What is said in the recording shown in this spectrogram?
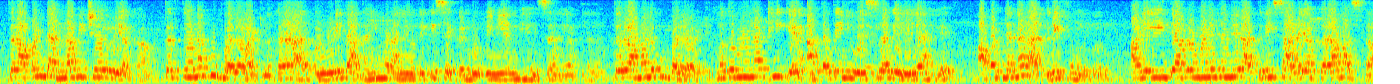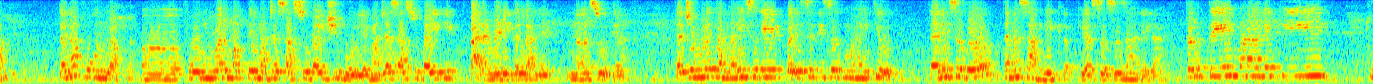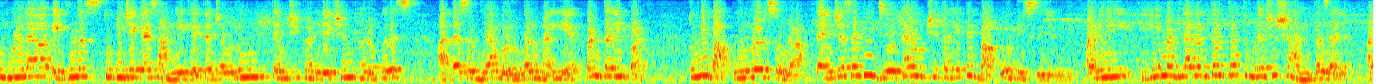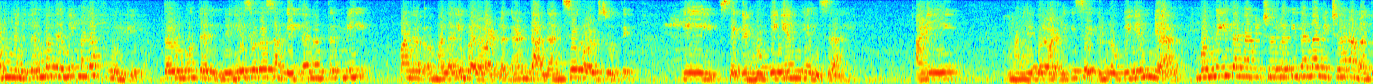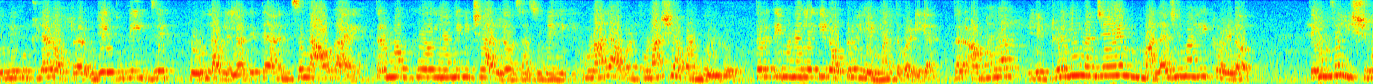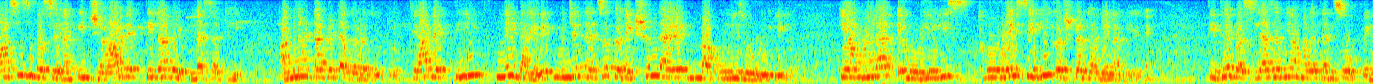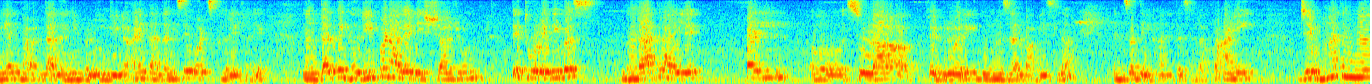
तर आपण त्यांना विचारूया का? तर त्यांना खूप बरं वाटलं. कारण ऑलरेडी दादाही म्हणाले होते की सेकंड ओपिनियन घ्यायचं आहे आपल्याला. तर आम्हाला खूप बरं वाटलं. मग तो म्हणाला ठीक आहे आता ते युएस ला गेलेले आहेत. आपण त्यांना रात्री फोन करू. आणि त्याप्रमाणे त्यांनी रात्री साडे अकरा वाजता त्यांना फोन लावला. फोनवर मग ते माझ्या सासूबाईंशी बोलले. माझ्या सासूबाई ही पॅरामेडिकल आहेत नर्स होत्या. त्याच्यामुळे त्यांनाही सगळी परिस्थितीचं माहिती होती. त्यांनी सगळं त्यांना सांगितलं की असं असं झालेलं आहे. तर ते म्हणाले की तुम्हाला एकूणच तुम्ही जे काय सांगितलंय त्याच्यावरून त्यांची कंडिशन खरोखरच आता सध्या बरोबर नाहीये पण तरी पण तुम्ही बापूंवर सोडा. त्यांच्यासाठी जे काय उचित आहे ते बापू डिसिजन घे. आणि हे म्हटल्यानंतर त्या थोड्याशा शांत झाल्या. आणि नंतर मग त्यांनी मला फोन केला. तर मग त्यांनी हे सगळं सांगितल्यानंतर मी पण मलाही बरं वाटलं कारण दादांचे वर्ड्स होते की सेकंड ओपिनियन घ्यायचं आहे. आणि मला बरं वाटलं की सेकंड ओपिनियन मिळालं मग मी त्यांना विचारलं की त्यांना विचारा ना तुम्ही कुठल्या डॉक्टर म्हणजे तुम्ही जे फोन लावलेला ते त्यांचं नाव काय? तर मग यांनी विचारलं सासूबाईंनी की कुणाला आपण कुणाशी आपण बोललो? तर ते म्हणाले की डॉक्टर हेमंत वडियार तर आम्हाला लिटरली म्हणजे मला जेव्हा हे कळलं तेव्हा माझा विश्वासच बसेना की ज्या व्यक्तीला भेटण्यासाठी आम्ही हटापिटा करत होतो त्या व्यक्तीने डायरेक्ट म्हणजे त्याचं कनेक्शन डायरेक्ट बापूंनी जोडून दिलं. की आम्हाला एवढेही थोडेसेही कष्ट घ्यावे लागले नाही. तिथे बसल्या जागी आम्हाला त्यांचं ओपिनियन दादांनी मिळवून दिलं आणि दादांचे वर्ड्स खरे झाले. नंतर ते घरी पण आले डिस्चार्ज होऊन. ते थोडे दिवस घरात राहिले. पण सोळा फेब्रुवारी दोन हजार बावीसला त्यांचा देहांत झाला. पण आणि जेव्हा त्यांना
